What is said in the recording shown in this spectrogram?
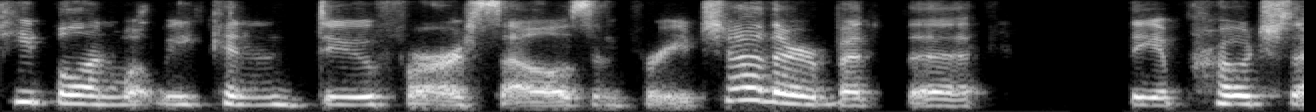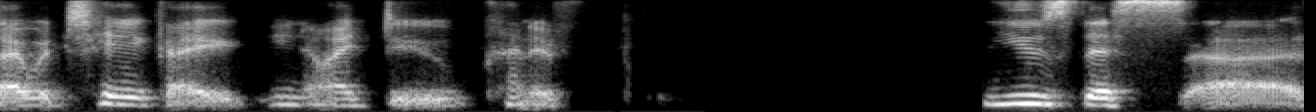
people and what we can do for ourselves and for each other but the the approach that i would take i you know i do kind of use this uh,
